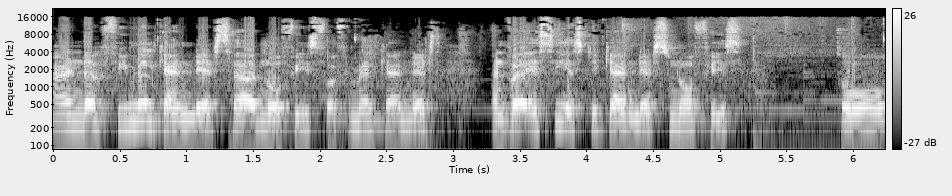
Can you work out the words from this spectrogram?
and uh, female candidates uh, no fees for female candidates and for SC ST candidates no fees. So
